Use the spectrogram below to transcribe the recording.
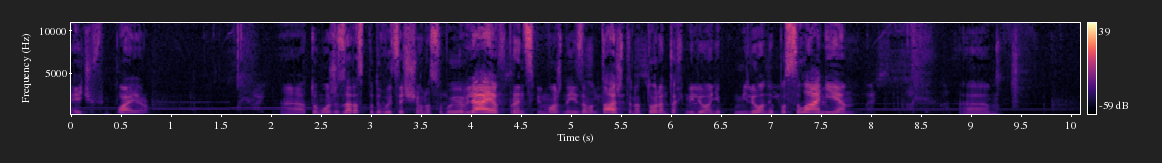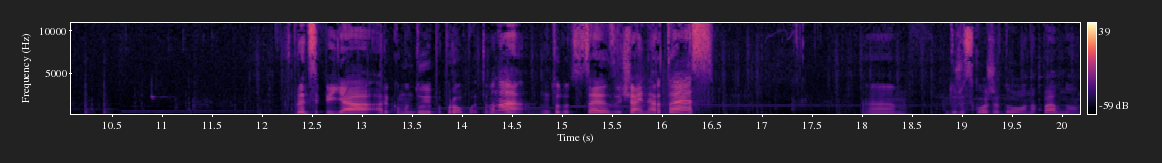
Age of Empire? Е, то може зараз подивитися, що вона собою являє. В принципі, можна її завантажити на торрентах мільйони, мільйони посилань є. Ем. В принципі, я рекомендую попробувати. Вона, ну тобто, це звичайний РТС. Ем, дуже схоже до, напевно,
